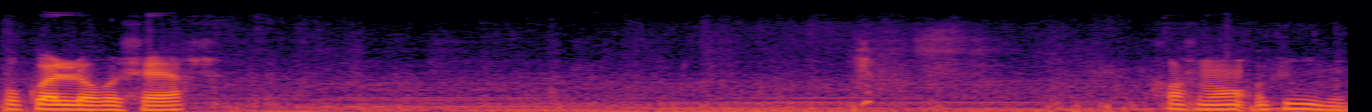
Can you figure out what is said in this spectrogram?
Pourquoi elle le recherche? Franchement, aucune idée.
